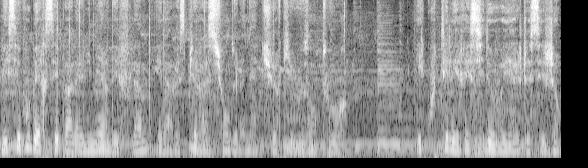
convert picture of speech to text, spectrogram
Laissez-vous bercer par la lumière des flammes et la respiration de la nature qui vous entoure. Écoutez les récits de voyage de ces gens.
